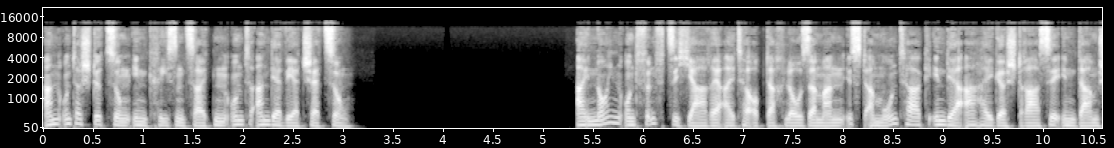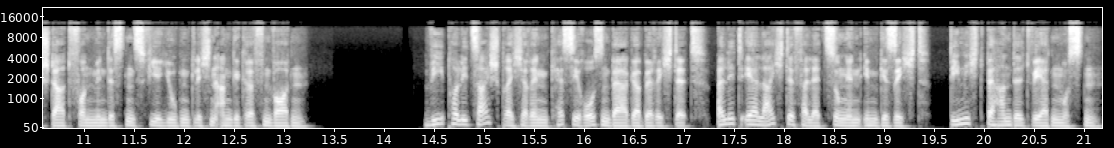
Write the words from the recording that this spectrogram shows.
an Unterstützung in Krisenzeiten und an der Wertschätzung. Ein 59 Jahre alter obdachloser Mann ist am Montag in der Aheiger Straße in Darmstadt von mindestens vier Jugendlichen angegriffen worden. Wie Polizeisprecherin Cassie Rosenberger berichtet, erlitt er leichte Verletzungen im Gesicht, die nicht behandelt werden mussten.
